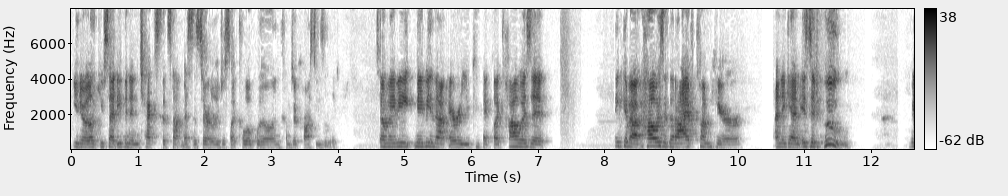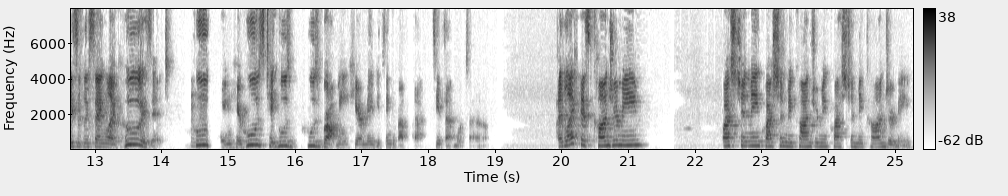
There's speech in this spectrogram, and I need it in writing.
you know like you said even in text that's not necessarily just like colloquial and comes across easily. So maybe maybe in that area you can think like how is it think about how is it that i've come here? And again is it who? Basically saying like who is it? Who mm-hmm. came here? Who's ta- who's who's brought me here? Maybe think about that. See if that works. I don't know. I like this conjure me question me question me conjure me question me conjure me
